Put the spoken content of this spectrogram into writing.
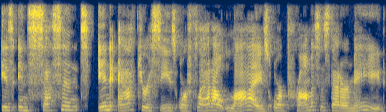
is incessant inaccuracies or flat out lies or promises that are made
